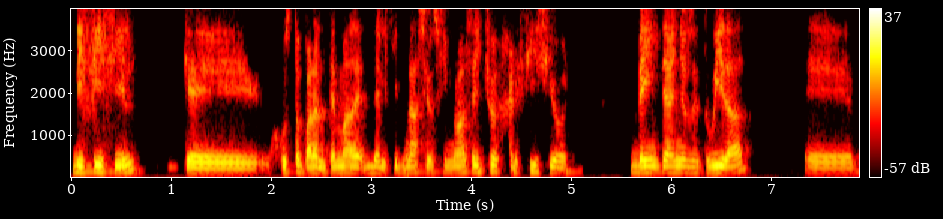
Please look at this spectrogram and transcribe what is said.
difícil que justo para el tema del gimnasio, si no has hecho ejercicio en 20 años de tu vida, eh,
